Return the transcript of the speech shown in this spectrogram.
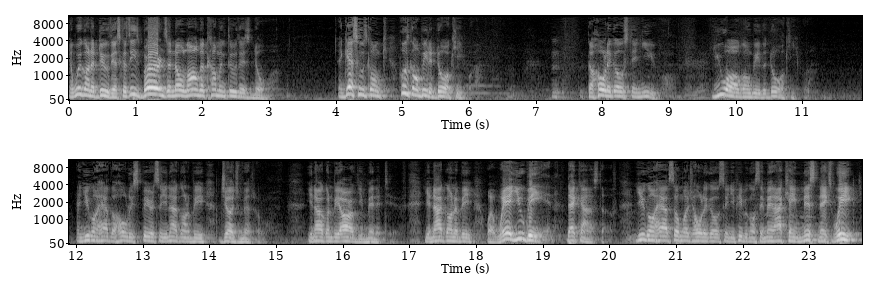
And we're going to do this because these burdens are no longer coming through this door. And guess who's going, who's going to be the doorkeeper? The Holy Ghost in you. You all going to be the doorkeeper. And you're going to have the Holy Spirit, so you're not going to be judgmental. You're not going to be argumentative. You're not going to be, well, where you been? That kind of stuff. You're going to have so much Holy Ghost in you, people are going to say, man, I can't miss next week.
